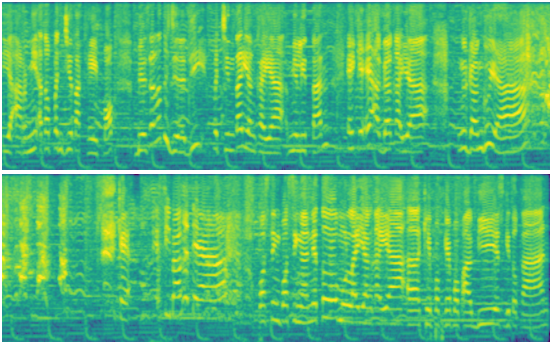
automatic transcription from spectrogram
ya army atau pencinta K-pop biasa lo tuh jadi pecinta yang kayak militan aka agak kayak ngeganggu ya. Kayak Obsesi banget ya posting-postingannya tuh mulai yang kayak eh, K-pop K-pop abis gitu kan.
